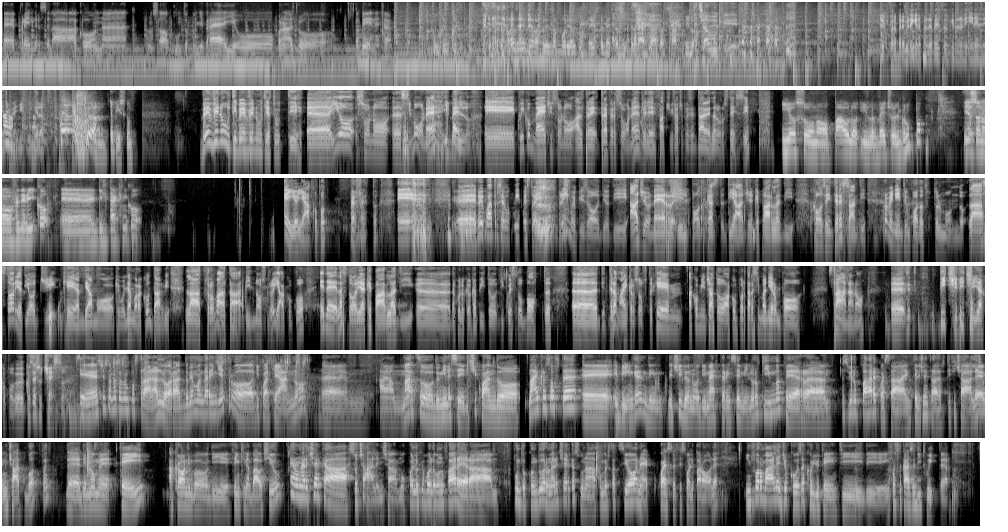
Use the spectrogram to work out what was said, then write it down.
Eh, prendersela con, eh, non so, appunto con gli ebrei o con altro va bene. Cioè. Questa frase verrà presa fuori dal contesto e messa all'inizio della cantata, sappilo. Diciamo che... Quello che farebbe vedere per perché non è Capisco. Benvenuti, benvenuti a tutti. Eh, io sono eh, Simone, il bello, e qui con me ci sono altre tre persone, ve le faccio, vi faccio presentare da loro stessi. Io sono Paolo, il vecchio del gruppo. Io sono Federico, eh, il tecnico. E io Jacopo. Perfetto. E, eh, noi quattro siamo qui, questo è il primo episodio di Age On Air, il podcast di Age che parla di cose interessanti provenienti un po' da tutto il mondo. La storia di oggi che, andiamo, che vogliamo raccontarvi l'ha trovata il nostro Jacopo ed è la storia che parla di, eh, da quello che ho capito, di questo bot eh, di, della Microsoft che mh, mm, ha cominciato a comportarsi in maniera un po' strana, no? Eh, dici, dici Jacopo, cos'è successo? È successa una cosa un po' strana. Allora, dobbiamo andare indietro di qualche anno, ehm, a marzo 2016, quando Microsoft e, e Bing di, decidono di mettere insieme il loro team per eh, sviluppare questa intelligenza artificiale, un chatbot de, del nome Tay, acronimo di Thinking About You, era una ricerca sociale, diciamo. Quello che volevano fare era appunto condurre una ricerca su una conversazione, queste testuali parole, informale e giocosa con gli utenti, di, in questo caso di Twitter.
